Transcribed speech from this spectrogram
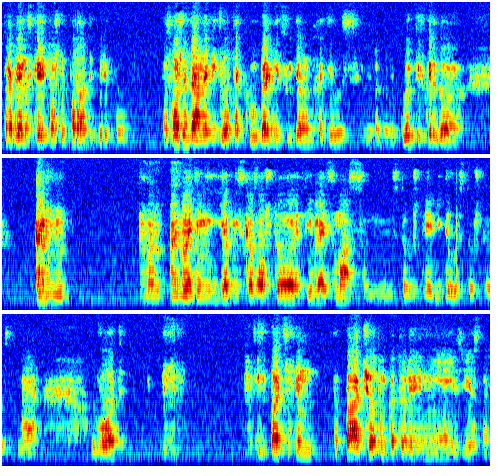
Проблема скорее в том, что палаты переполнены. Возможно, да, она видела такую больницу, где она находилась, где были койки в коридорах. Но это не, я бы не сказал, что это является массовым из того, что я видел, из того, что я знаю. Вот. И по, тем, по отчетам, которые мне известны,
